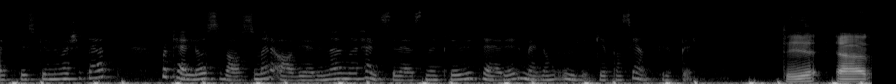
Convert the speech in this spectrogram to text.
arktiske universitet fortelle oss hva som er avgjørende når helsevesenet prioriterer mellom ulike pasientgrupper. Det er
